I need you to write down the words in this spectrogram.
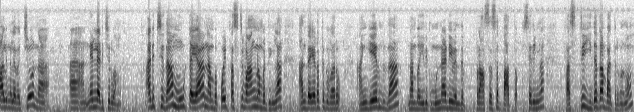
ஆளுங்களை வச்சோ நான் நெல் அடிச்சிருவாங்க. அடித்து தான் மூட்டையாக நம்ம போய் ஃபஸ்ட்டு வாங்கினோம் பார்த்தீங்களா அந்த இடத்துக்கு வரும். அங்கேருந்து தான் நம்ம இதுக்கு முன்னாடி வந்த ப்ராசஸை பார்த்தோம். சரிங்களா? ஃபஸ்ட்டு இதை தான் பார்த்துருக்கணும்.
